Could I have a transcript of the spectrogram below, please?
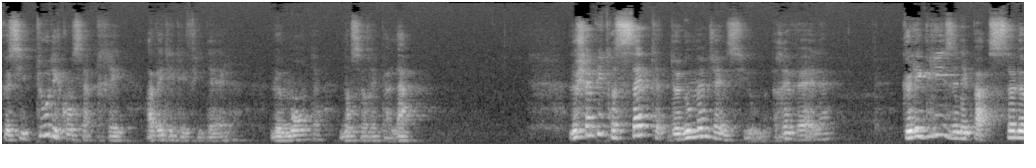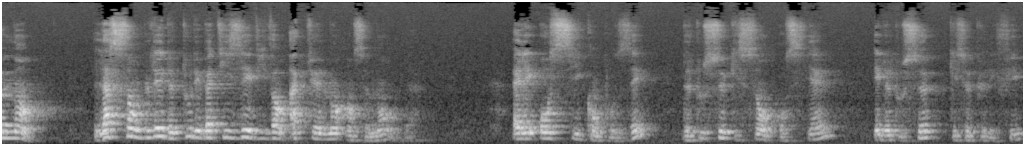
que si tous les consacrés avaient été fidèles, le monde n'en serait pas là. Le chapitre 7 de Lumen Gentium révèle que l'Église n'est pas seulement l'assemblée de tous les baptisés vivant actuellement en ce monde, elle est aussi composée de tous ceux qui sont au ciel et de tous ceux qui se purifient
